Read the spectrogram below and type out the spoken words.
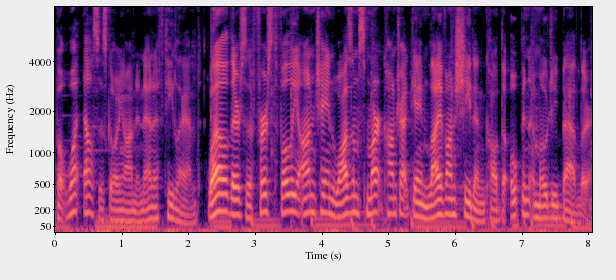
but what else is going on in NFT land? Well, there's the first fully on-chain WASM smart contract game live on Shiden called the Open Emoji Battler.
